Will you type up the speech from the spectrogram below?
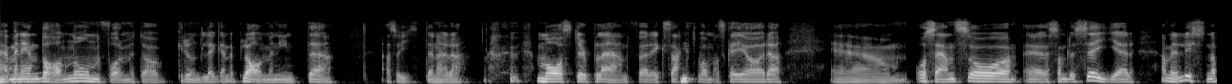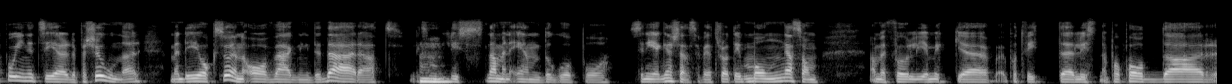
mm. Men ändå ha någon form av grundläggande plan, men inte alltså den här masterplan för exakt vad man ska göra. Eh, och sen så, eh, som du säger, ja, men lyssna på initierade personer. Men det är också en avvägning det där att liksom, mm. lyssna men ändå gå på sin egen känsla. För jag tror att det är många som ja, följer mycket på Twitter, lyssnar på poddar,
